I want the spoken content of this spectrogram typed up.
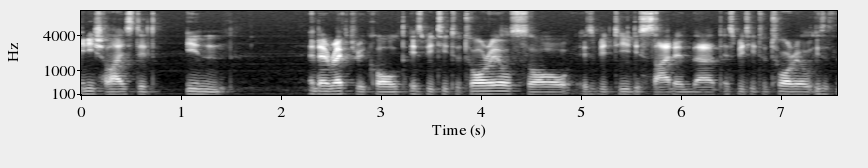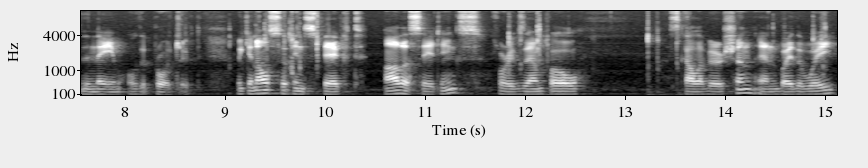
initialized it in a directory called SBT tutorial. So SBT decided that SBT tutorial is the name of the project. We can also inspect other settings, for example, Scala version. And by the way,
